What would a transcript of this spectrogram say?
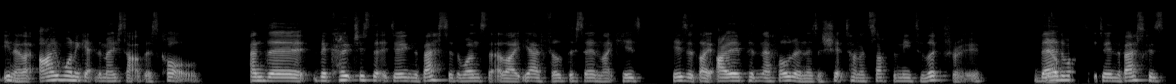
you know, like I want to get the most out of this call. And the the coaches that are doing the best are the ones that are like, yeah, I filled this in. Like here's here's it like I open their folder and there's a shit ton of stuff for me to look through. They're yeah. the ones that are doing the best because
